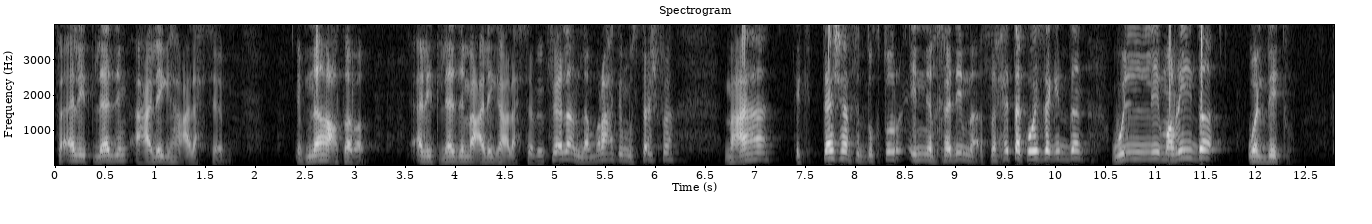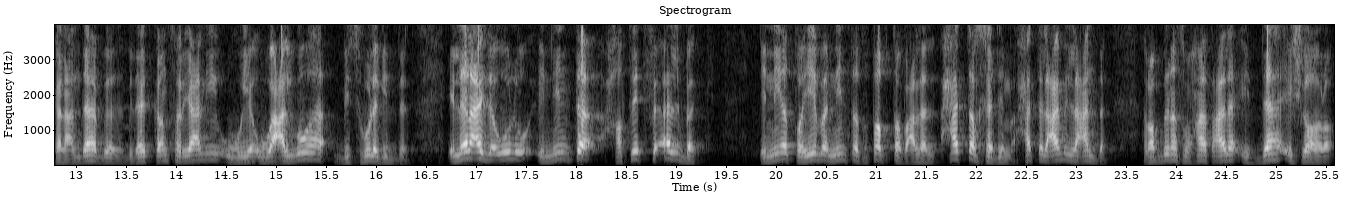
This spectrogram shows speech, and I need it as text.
فقالت لازم أعالجها على حسابي. ابنها اعترض قالت لازم أعالجها على حسابي. فعلا لما راحت المستشفى معاها اكتشف الدكتور إن الخادمة صحتها كويسة جدا واللي مريضة والدته. كان عندها بداية كانسر يعني وعالجوها بسهولة جدا. اللي أنا عايز أقوله إن أنت حطيت في قلبك النيه الطيبه إن أنت تطبطب على حتى الخادمة حتى العامل اللي عندك. ربنا سبحانه وتعالى إداها إشارة.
